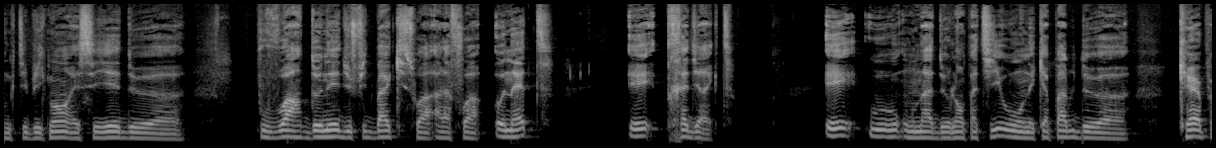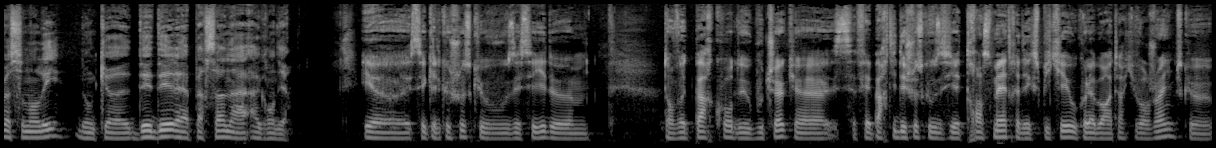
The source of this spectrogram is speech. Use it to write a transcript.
Donc typiquement, essayer de pouvoir donner du feedback qui soit à la fois honnête et très direct. Et où on a de l'empathie, où on est capable de care personally, donc euh, d'aider la personne à, grandir. Et euh, c'est quelque chose que vous essayez de dans votre parcours de Bootchuck, euh, ça fait partie des choses que vous essayez de transmettre et d'expliquer aux collaborateurs qui vous rejoignent, parce que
